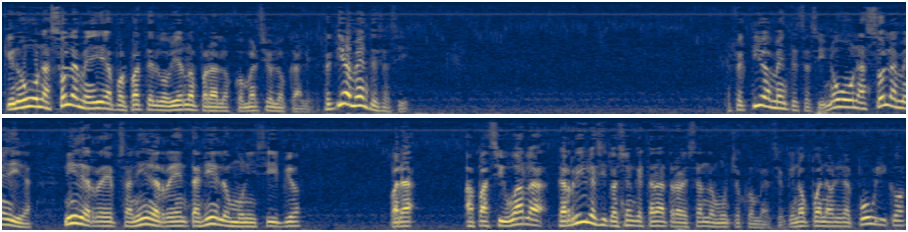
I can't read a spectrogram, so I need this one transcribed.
que no hubo una sola medida por parte del gobierno para los comercios locales. Efectivamente es así. Efectivamente es así. No hubo una sola medida, ni de REPSA, ni de rentas, ni de los municipios, para apaciguar la terrible situación que están atravesando muchos comercios, que no pueden abrir al público,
